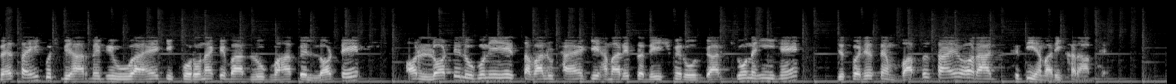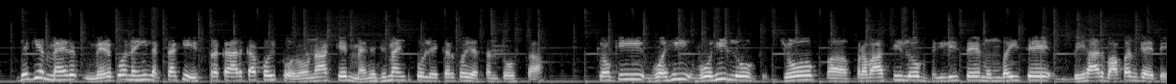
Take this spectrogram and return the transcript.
वैसा ही कुछ बिहार में भी हुआ है कि कोरोना के बाद लोग वहाँ पे लौटे और लौटे लोगों ने ये सवाल उठाया कि हमारे प्रदेश में रोज़गार क्यों नहीं है, जिस वजह से हम वापस आए और आज स्थिति हमारी खराब है। देखिए, मेरे मेरे को नहीं लगता कि इस प्रकार का कोई कोरोना के मैनेजमेंट को लेकर कोई असंतोष था। क्योंकि वही वही लोग जो प्रवासी लोग दिल्ली से, मुंबई से, बिहार वापस गए थे,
